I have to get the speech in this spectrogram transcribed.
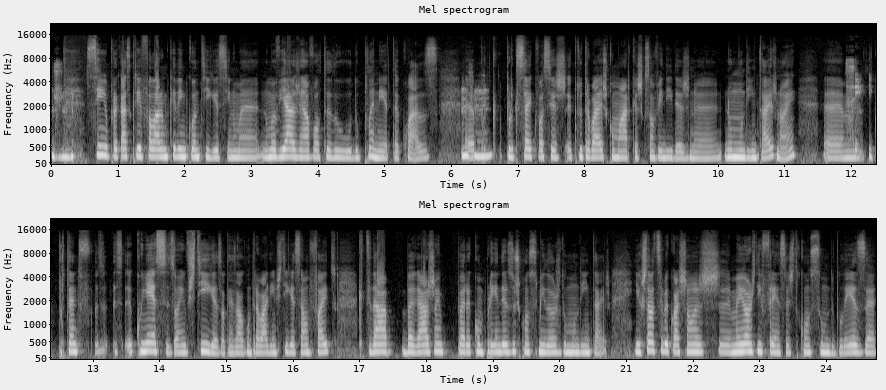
Sim, eu por acaso queria falar um bocadinho contigo, assim, numa, numa viagem à volta do, do planeta, quase, uhum. uh, porque, porque, sei que vocês, que tu trabalhas com marcas que são vendidas na, no mundo inteiro, não é? Um, e que, portanto, conheces ou investigas ou tens algum trabalho de investigação feito que te dá bagagem para compreenderes os consumidores do mundo inteiro. E eu gostava de saber quais são as eh, maiores diferenças de consumo de beleza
